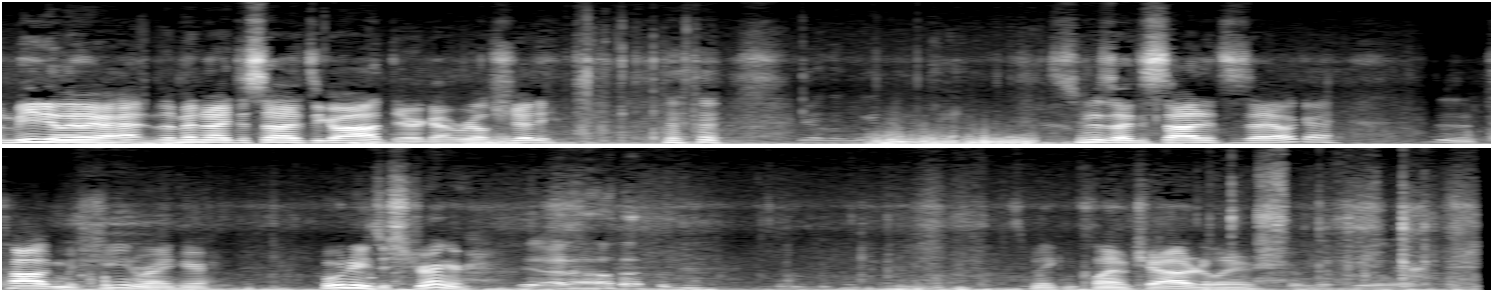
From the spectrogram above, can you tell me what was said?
immediately, had, the minute I decided to go out there, it got real shitty. As soon as I decided to say, okay, there's a tog machine right here. Who needs a stringer? Yeah, I know. Making clam chowder later. From the feeler.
